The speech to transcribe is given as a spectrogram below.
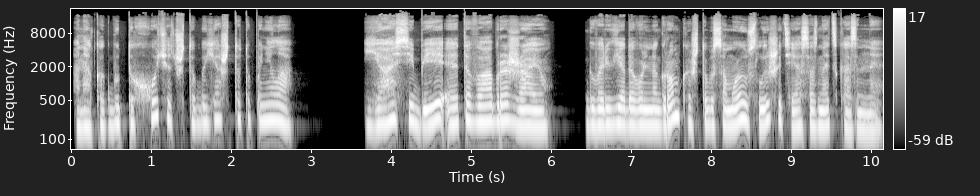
Она как будто хочет, чтобы я что-то поняла. «Я себе это воображаю», — говорю я довольно громко, чтобы самой услышать и осознать сказанное.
